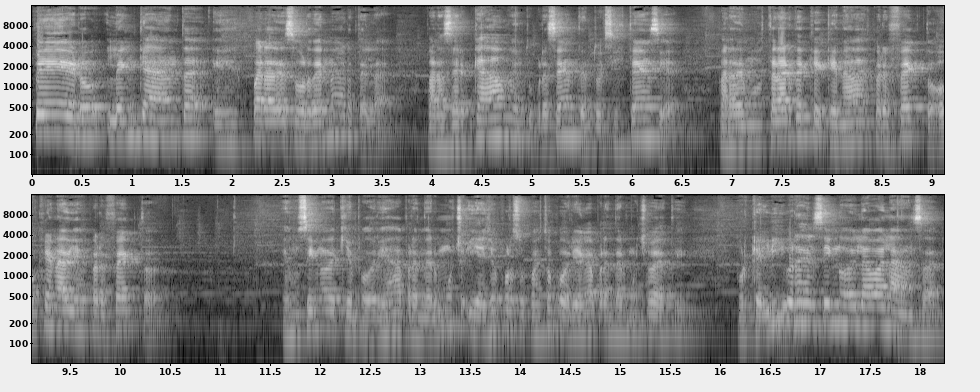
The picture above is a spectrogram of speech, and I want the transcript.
pero le encanta es para desordenártela, para hacer caos en tu presente, en tu existencia, para demostrarte que, que nada es perfecto o que nadie es perfecto. Es un signo de quien podrías aprender mucho y ellos por supuesto podrían aprender mucho de ti, porque Libra es el signo de la balanza,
